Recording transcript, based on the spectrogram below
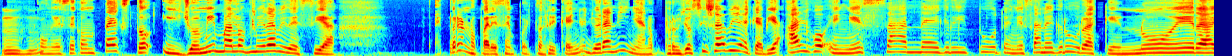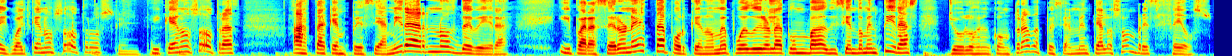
con ese contexto. Y yo misma los miraba y decía, pero no parecen puertorriqueños. Yo era niña, pero yo sí sabía que había algo en esa negritud, en esa negrura que no era igual que nosotros y que nosotras hasta que empecé a mirarnos de veras. Y para ser honesta, porque no me puedo ir a la tumba diciendo mentiras, yo los encontraba, especialmente a los hombres, feos.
